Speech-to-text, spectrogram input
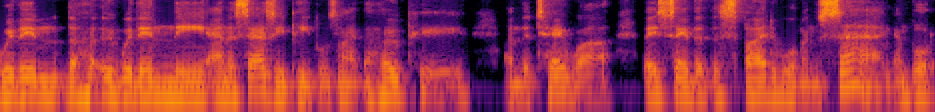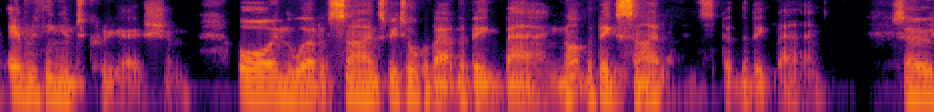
within the within the Anasazi peoples like the Hopi and the Tewa, they say that the Spider Woman sang and brought everything into creation. Or in the world of science, we talk about the Big Bang, not the Big Silence, but the Big Bang. So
